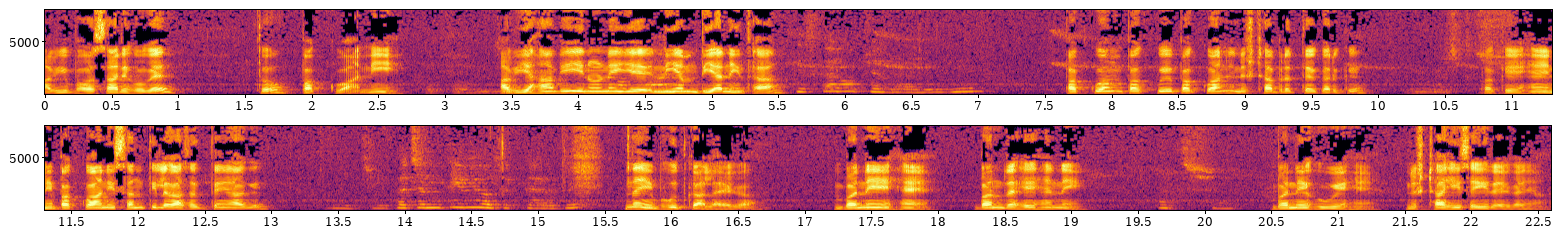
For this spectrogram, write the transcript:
अब ये बहुत सारे हो गए तो पक्वानी। अब यहाँ भी इन्होंने ये नियम दिया नहीं था। पक्वम पक्वे पक्वानी निष्ठा प्रत्यय करके। पके हैं यानी पक्वानी संति लगा सकते हैं आगे। भी हो सकता है नहीं भूतकाल आएगा। बने हैं। बन रहे हैं नहीं। अच्छा। बने हुए हैं। निष्ठा ही सही रहेगा यहाँ।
